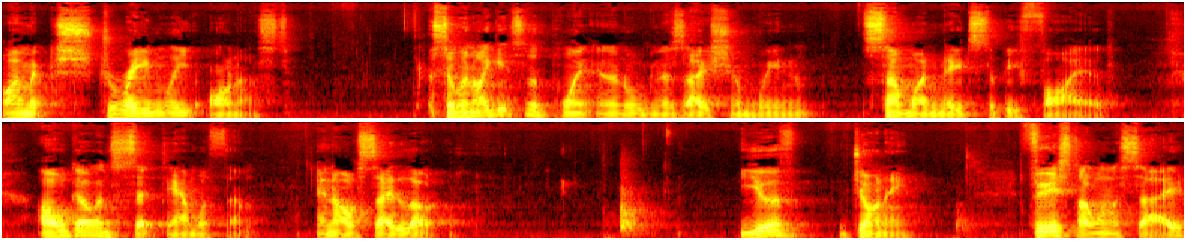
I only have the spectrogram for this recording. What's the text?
I'm extremely honest. So when I get to the point in an organization when someone needs to be fired, I'll go and sit down with them and I'll say, look, you have Johnny. First, I want to say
